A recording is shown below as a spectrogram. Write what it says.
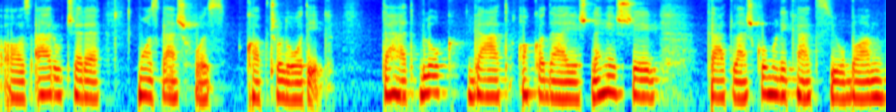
az árucsere mozgáshoz kapcsolódik. Tehát blokk, gát, akadály és nehézség, gátlás kommunikációban,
